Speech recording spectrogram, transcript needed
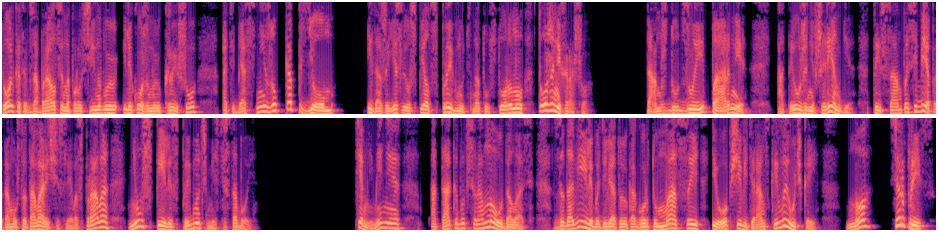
Только ты взобрался на парусиновую или кожаную крышу, а тебя снизу копьем. И даже если успел спрыгнуть на ту сторону, тоже нехорошо. Там ждут злые парни, а ты уже не в шеренге, ты сам по себе, потому что товарищи слева-справа не успели спрыгнуть вместе с тобой. Тем не менее, атака бы все равно удалась, задавили бы девятую когорту массой и общей ветеранской выучкой, но сюрприз!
